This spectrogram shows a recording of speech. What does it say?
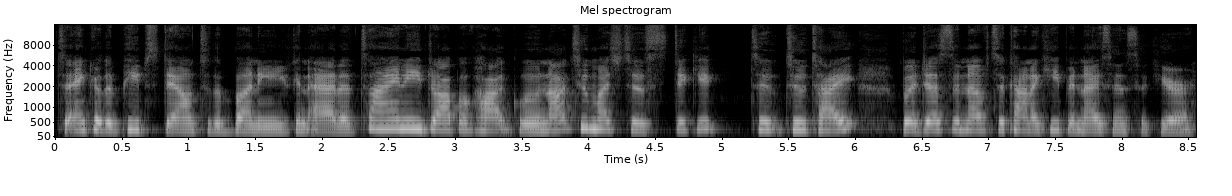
to anchor the peeps down to the bunny. You can add a tiny drop of hot glue, not too much to stick it too, too tight, but just enough to kind of keep it nice and secure.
